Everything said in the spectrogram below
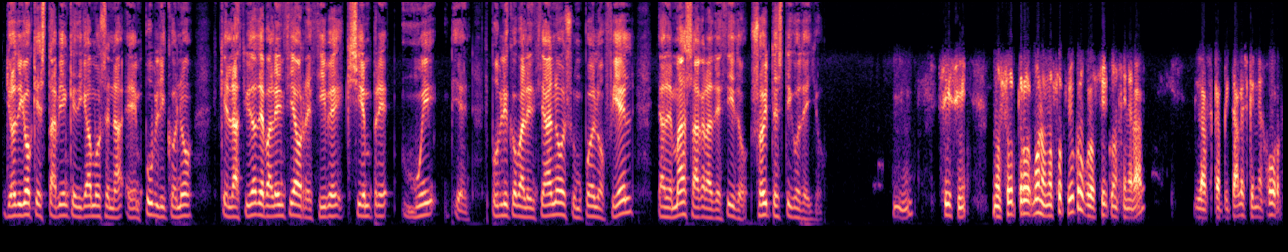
yo digo que está bien que digamos en, en público, ¿no? Que la ciudad de Valencia os recibe siempre muy bien. El público valenciano es un pueblo fiel y además agradecido. Soy testigo de ello. Sí, sí. Nosotros, bueno, nosotros, yo creo que los circos en general, las capitales que mejor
